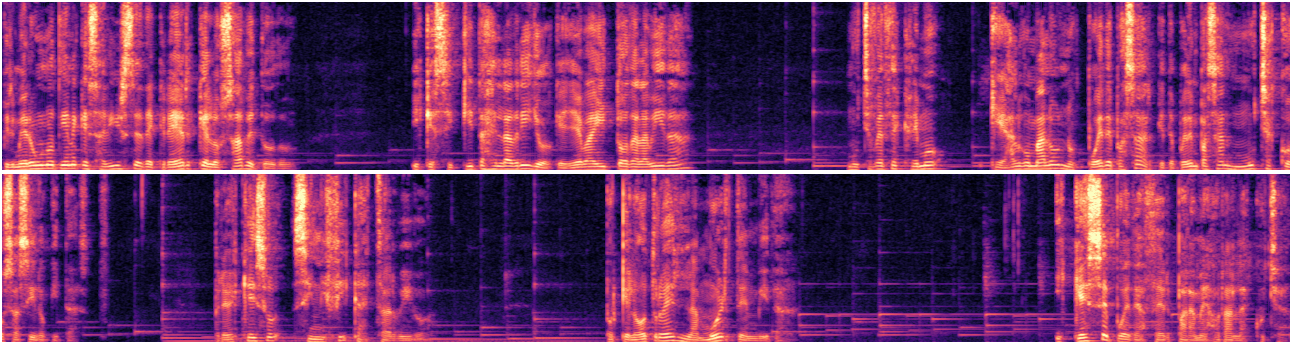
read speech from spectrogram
Primero uno tiene que salirse de creer que lo sabe todo y que si quitas el ladrillo que lleva ahí toda la vida, muchas veces creemos que algo malo nos puede pasar, que te pueden pasar muchas cosas si lo quitas. Pero es que eso significa estar vivo. Porque lo otro es la muerte en vida. ¿Y qué se puede hacer para mejorar la escucha?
